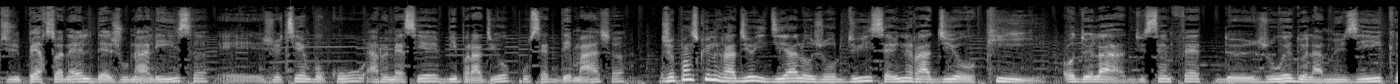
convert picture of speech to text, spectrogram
du personnel, des journalistes et je tiens beaucoup à remercier Bip Radio pour cette démarche je pense qu'une radio idéale aujourd'hui, c'est une radio qui, au-delà du simple fait de jouer de la musique,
